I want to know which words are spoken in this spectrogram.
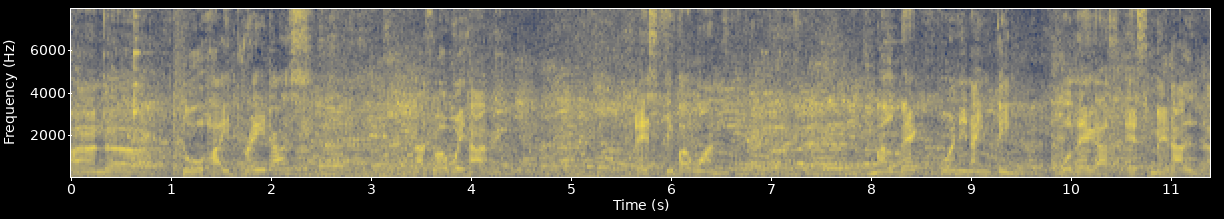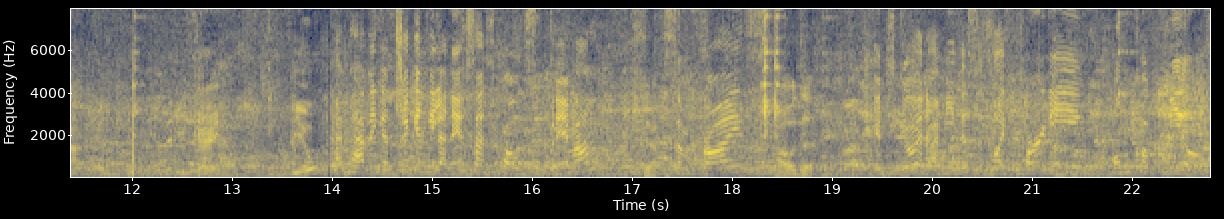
and uh, to hydrate us. That's what we're having. Estiba 1, Malbec 2019, Bodegas Esmeralda. Okay, you? I'm having a chicken milanesa. It's called Suprema. yeah. Some fries. How is it? It's good. I mean, this is like party home cooked meals.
